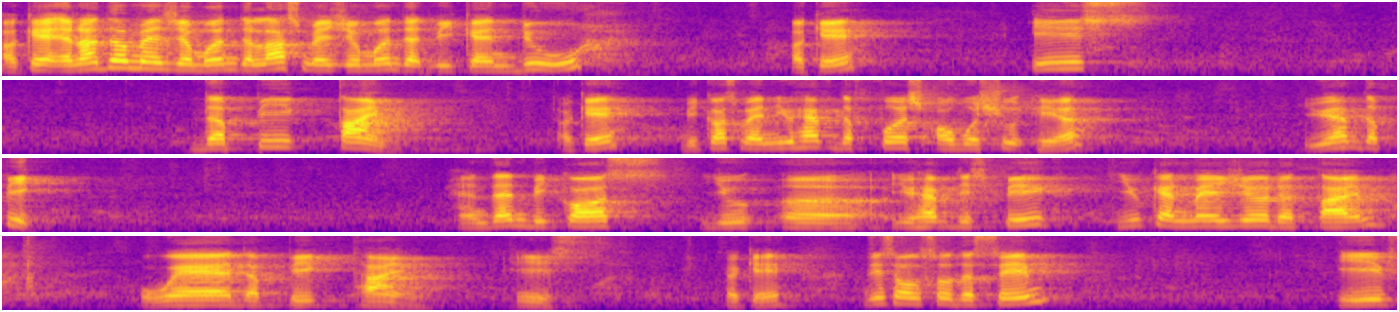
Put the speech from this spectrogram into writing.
Okay, another measurement, the last measurement that we can do, okay, is the peak time. Okay, because when you have the first overshoot here, you have the peak. And then because you, uh, you have this peak, you can measure the time where the peak time is. Okay. This also the same. If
